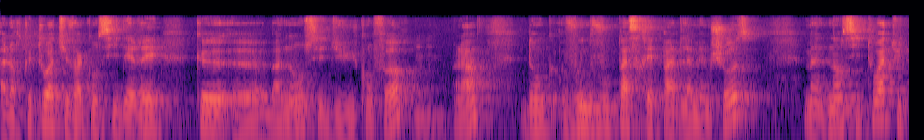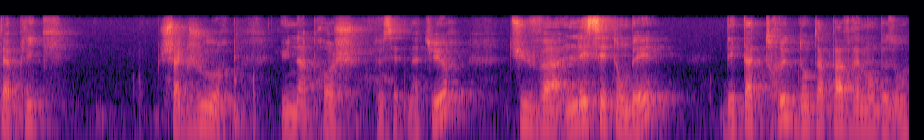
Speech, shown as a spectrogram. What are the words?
alors que toi, tu vas considérer que euh, ben non, c'est du confort. Mm. Voilà. Donc, vous ne vous passerez pas de la même chose. Maintenant, si toi, tu t'appliques chaque jour une approche de cette nature, tu vas laisser tomber des tas de trucs dont tu n'as pas vraiment besoin.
